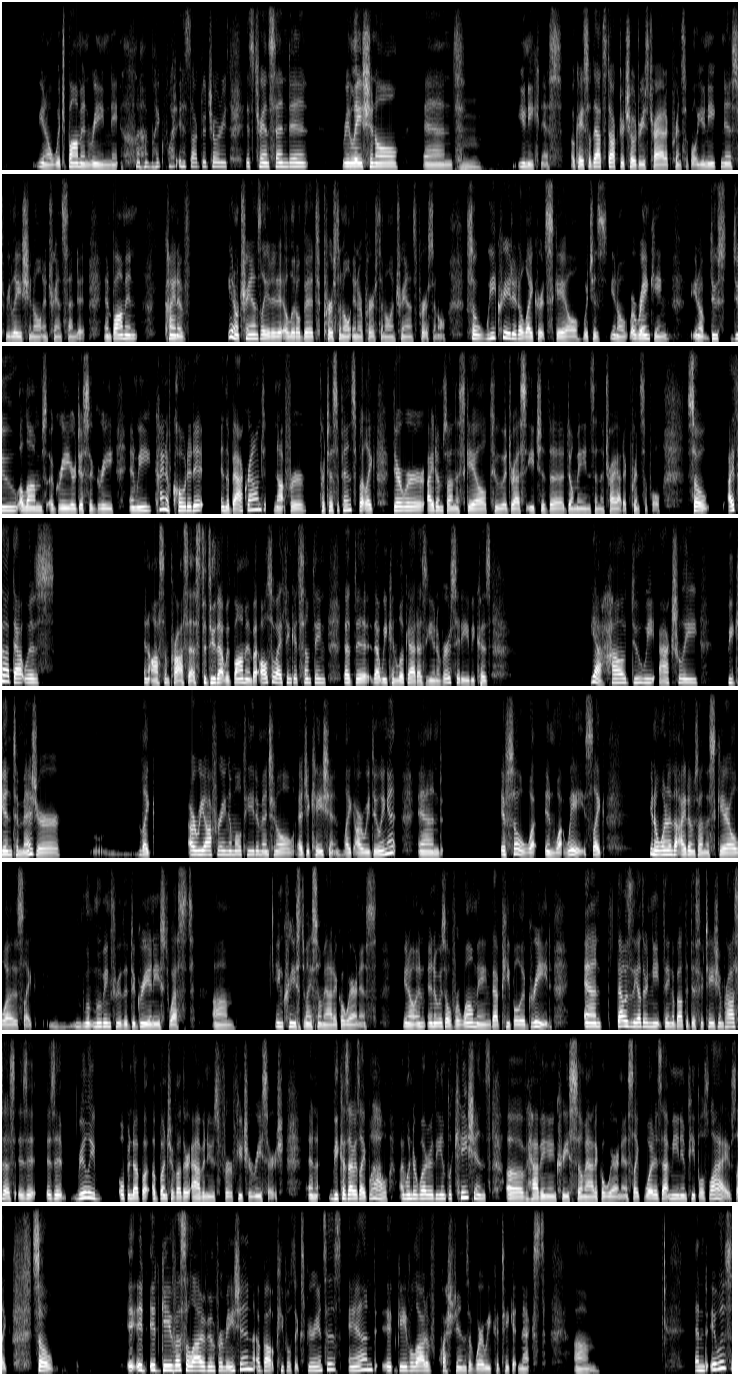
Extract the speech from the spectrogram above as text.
you know, which Bahman renamed. I'm like, what is Dr. Chaudhuri's? It's transcendent, relational, and Mm. uniqueness. Okay, so that's Dr. Chaudhuri's triadic principle uniqueness, relational, and transcendent. And Bahman kind of you know, translated it a little bit to personal, interpersonal, and transpersonal. So we created a Likert scale, which is, you know, a ranking. You know, do do alums agree or disagree? And we kind of coded it in the background, not for participants, but like there were items on the scale to address each of the domains and the triadic principle. So I thought that was an awesome process to do that with Bahman, but also I think it's something that the that we can look at as a university because yeah, how do we actually begin to measure like are we offering a multidimensional education? Like are we doing it? And if so, what in what ways? Like you know, one of the items on the scale was like moving through the degree in east west um, increased my somatic awareness you know and, and it was overwhelming that people agreed. And that was the other neat thing about the dissertation process is it is it really opened up a, a bunch of other avenues for future research. And because i was like wow i wonder what are the implications of having increased somatic awareness? Like what does that mean in people's lives? Like so it, it, gave us a lot of information about people's experiences and it gave a lot of questions of where we could take it next um, and it was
